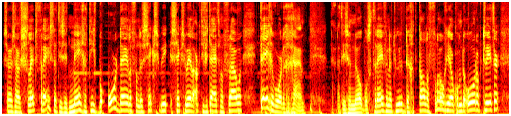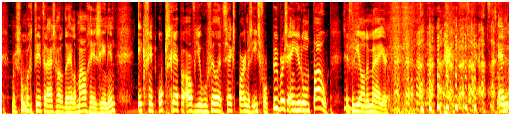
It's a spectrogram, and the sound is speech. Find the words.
Zo zou sletvrees, dat is het negatief beoordelen van de seksu- seksuele activiteit van vrouwen, tegen worden gegaan. Nou, dat is een nobel streven natuurlijk. De getallen vlogen je ook om de oren op Twitter. Maar sommige twitteraars hadden er helemaal geen zin in. Ik vind opscheppen over je hoeveelheid sekspartners iets voor pubers en Jeroen Pauw, zegt Rianne Meijer. En,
